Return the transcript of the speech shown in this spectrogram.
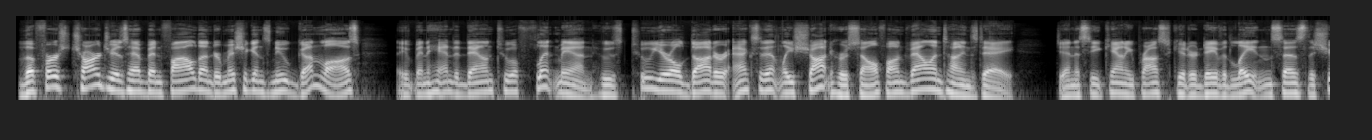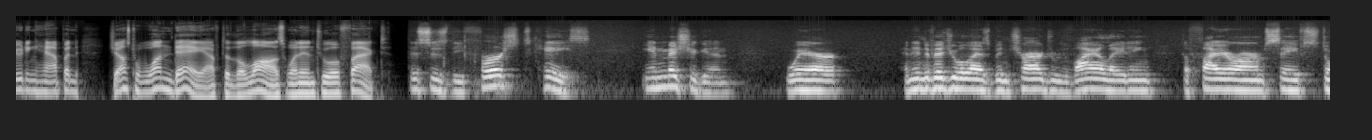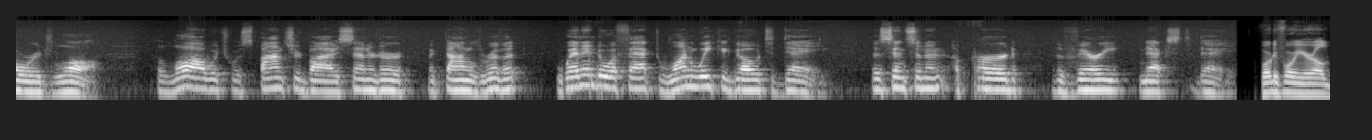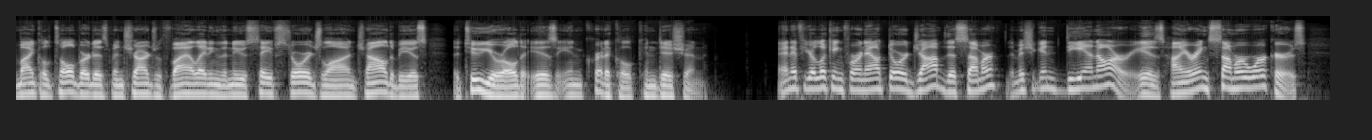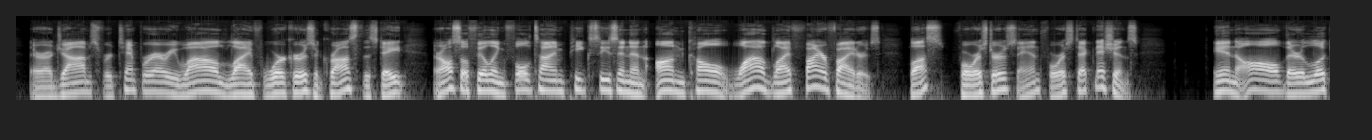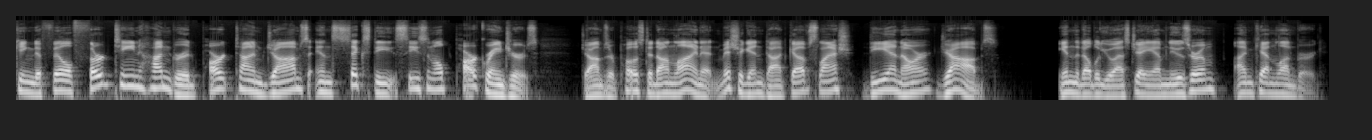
The first charges have been filed under Michigan's new gun laws. They've been handed down to a Flint man whose two year old daughter accidentally shot herself on Valentine's Day. Genesee County Prosecutor David Leyton says the shooting happened just one day after the laws went into effect. This is the first case in Michigan where an individual has been charged with violating the firearm safe storage law. The law, which was sponsored by Senator McDonald Rivet, went into effect one week ago today. This incident occurred the very next day. 44 year old Michael Tolbert has been charged with violating the new safe storage law and child abuse. The two year old is in critical condition. And if you're looking for an outdoor job this summer, the Michigan DNR is hiring summer workers. There are jobs for temporary wildlife workers across the state. They're also filling full time peak season and on call wildlife firefighters plus foresters and forest technicians. In all, they're looking to fill 1,300 part time jobs and 60 seasonal park rangers. Jobs are posted online at michigan.gov slash DNR jobs. In the WSJM newsroom, I'm Ken Lundberg.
